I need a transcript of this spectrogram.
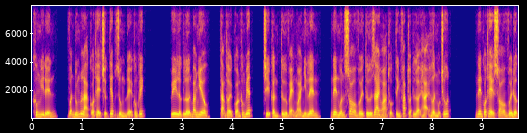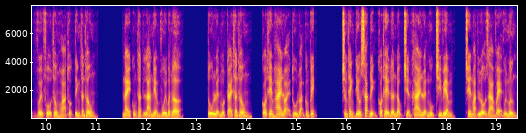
Không nghĩ đến, vẫn đúng là có thể trực tiếp dùng để công kích. Uy lực lớn bao nhiêu, tạm thời còn không biết, chỉ cần từ vẻ ngoài nhìn lên, nên muốn so với tứ giai hỏa thuộc tính pháp thuật lợi hại hơn một chút. Nên có thể so với được với phổ thông hỏa thuộc tính thần thông. Này cũng thật là niềm vui bất ngờ. Tu luyện một cái thần thông, có thêm hai loại thủ đoạn công kích. Trương thanh tiêu xác định có thể đơn độc triển khai luyện ngục chi viêm, trên mặt lộ ra vẻ vui mừng.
